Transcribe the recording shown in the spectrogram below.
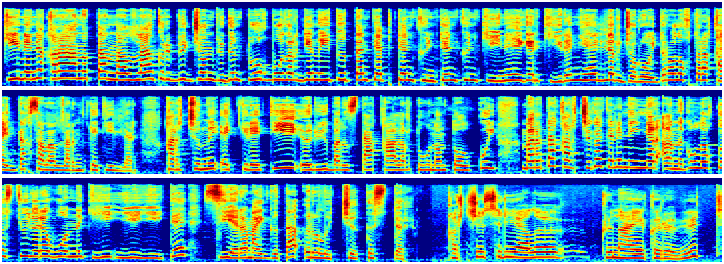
Кинени караныттан наллан көрбүт жон бүгүн туох болар ген ыйтыттан тептен күнтен күн кийне эгер кирен йәллер жоройдор олохтора кайдак салалларын кетиллер. Карчыны эккирети өрүү барыста калар туһунан толкуй, барыта карчыга келен эңнер аныгы олох көстүүлөрө вонны кихи ийийите сиера майгыта ырылычы көстөр. Қарчы сериалы күн айы көрөбүт,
